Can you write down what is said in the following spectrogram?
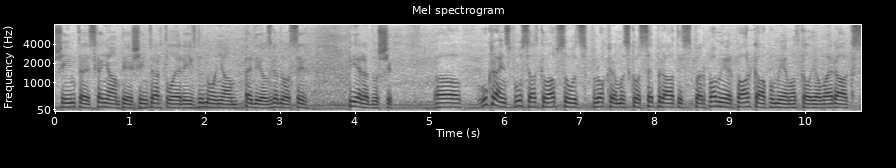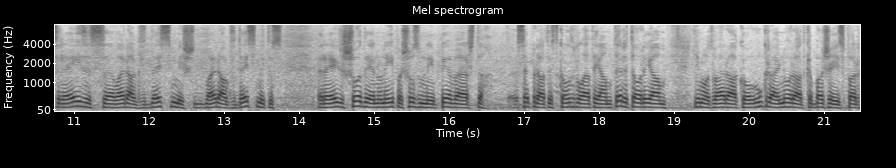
šīm skaņām, pie šīm artilērijas dunoņām pēdējos gados ir pieraduši. Uh, Ukraiņas puse atkal apsūdz prokremliskos separātistus par pamieru pārkāpumiem atkal jau vairākas reizes, vairākus, desmiš, vairākus desmitus reižu šodien un īpaši uzmanību pievērsta separātistu kontrolētajām teritorijām, ņemot vērā, ko Ukraina norāda, ka bažīs par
